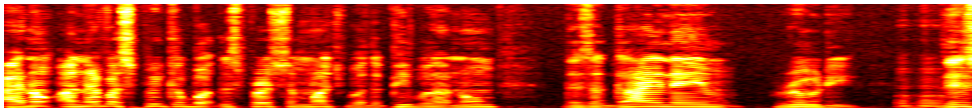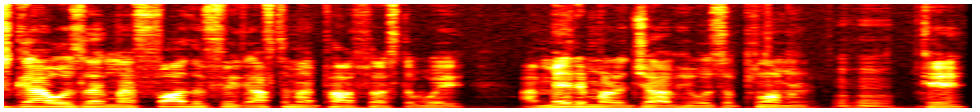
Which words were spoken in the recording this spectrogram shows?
I don't, I never speak about this person much, but the people that know him, there's a guy named Rudy. Mm-hmm. This guy was like my father figure after my pops passed away. I met him at a job. He was a plumber. Okay,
